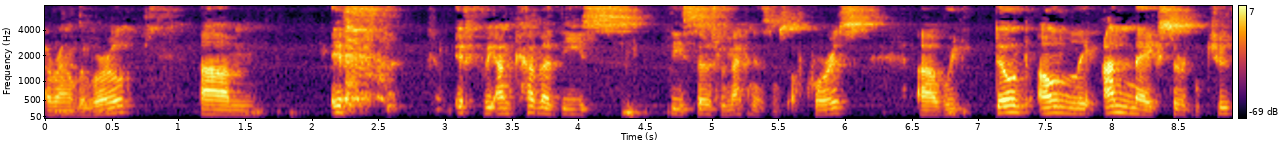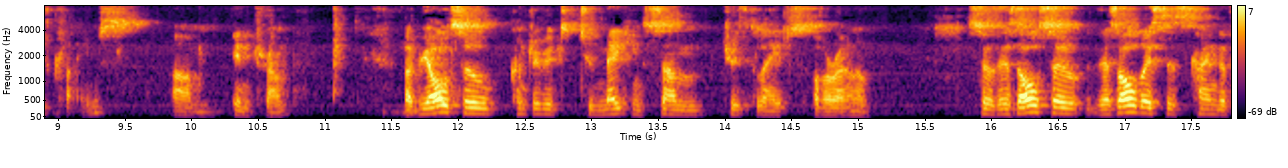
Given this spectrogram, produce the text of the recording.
around the world. Um, if if we uncover these these social mechanisms, of course, uh, we don't only unmake certain truth claims um, in Trump, but we also contribute to making some truth claims of our own. So there's also there's always this kind of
